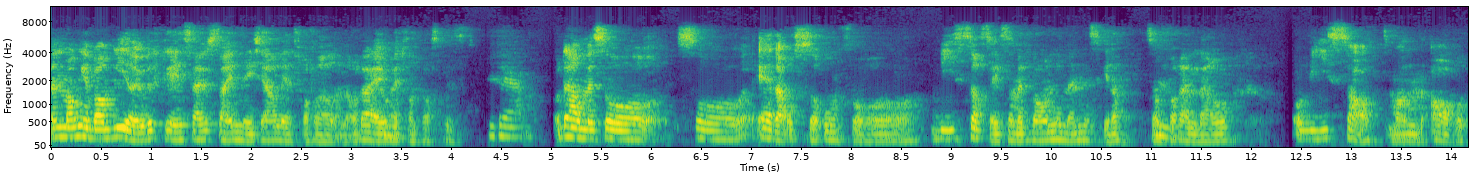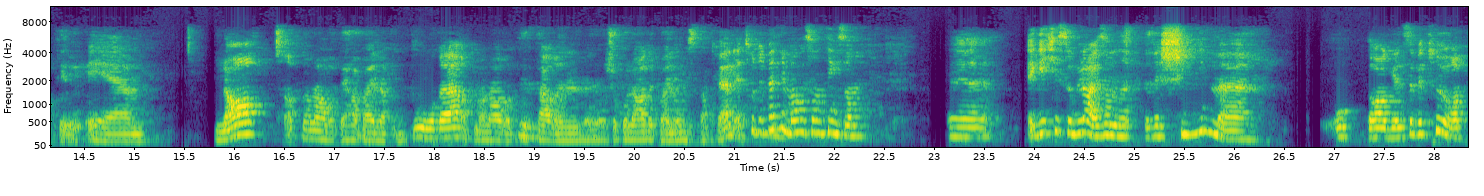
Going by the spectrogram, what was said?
men mange barn blir jo virkelig sausa inn i kjærlighet fra foreldrene. Og det er jo helt fantastisk. Det er. Og dermed så, så er det også rom for å vise seg som et vanlig menneske, da, som Mm. forelder. Og, og vise at man av og til er lat, at man av og til har beina på bordet, at man av og til Mm. tar en sjokolade på en onsdag kveld. Jeg tror det er veldig mange sånne ting som eh, Jeg er ikke så glad i sånn regimeoppdragelse. For Vi tror at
